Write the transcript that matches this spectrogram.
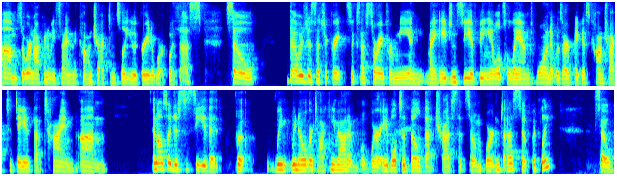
Um, so we're not going to be signing the contract until you agree to work with us. So that was just such a great success story for me and my agency of being able to land. One it was our biggest contract to date at that time. Um, and also just to see that but we, we know what we're talking about and we're able to build that trust that's so important to us so quickly. So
